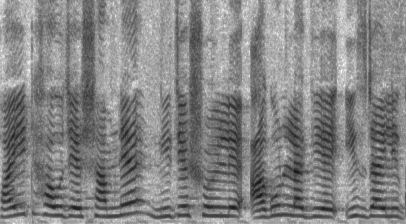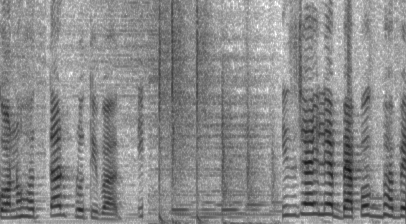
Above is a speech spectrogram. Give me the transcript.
হোয়াইট হাউজের সামনে নিজের শরীরে আগুন লাগিয়ে ইসরায়েলি গণহত্যার প্রতিবাদ। ইসরায়েলে ব্যাপকভাবে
